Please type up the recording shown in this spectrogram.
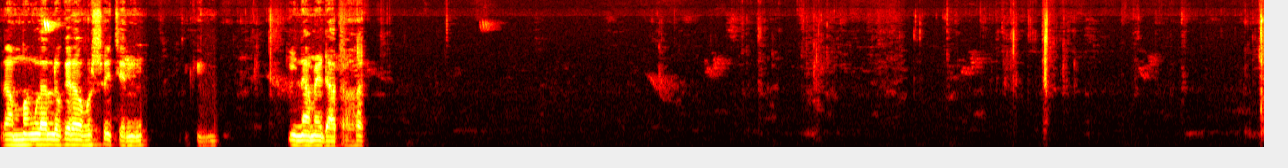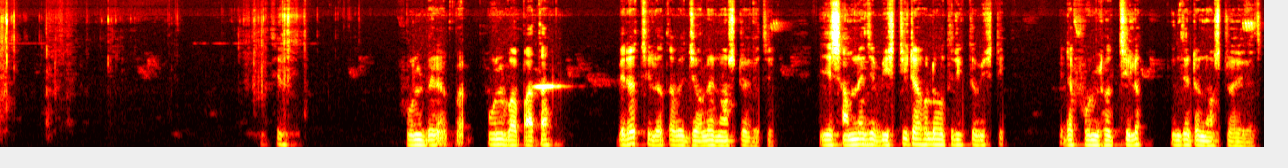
গ্রাম বাংলার লোকেরা অবশ্যই চেনেন কি- নামে ডাকা হয়। ফুল বেরো, ফুল বা পাতা বেরোচ্ছিল, তবে জলে নষ্ট হয়ে গেছে এই যে সামনে যে বৃষ্টিটা হলো, অতিরিক্ত বৃষ্টি, এটা ফুল হচ্ছিল, কিন্তু এটা নষ্ট হয়ে গেছে।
